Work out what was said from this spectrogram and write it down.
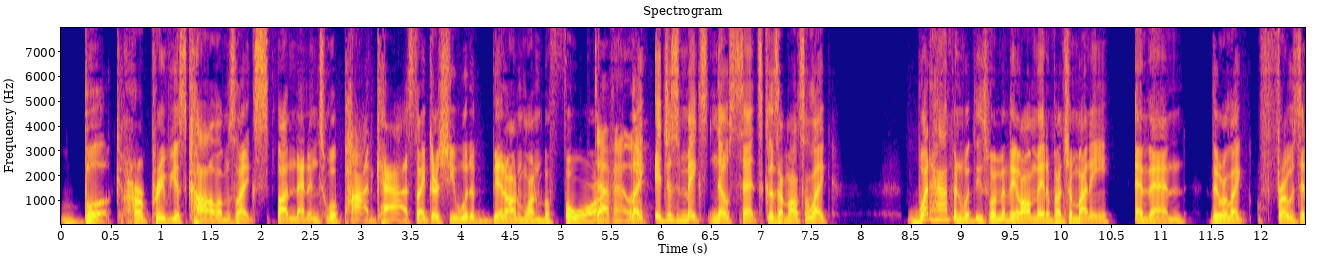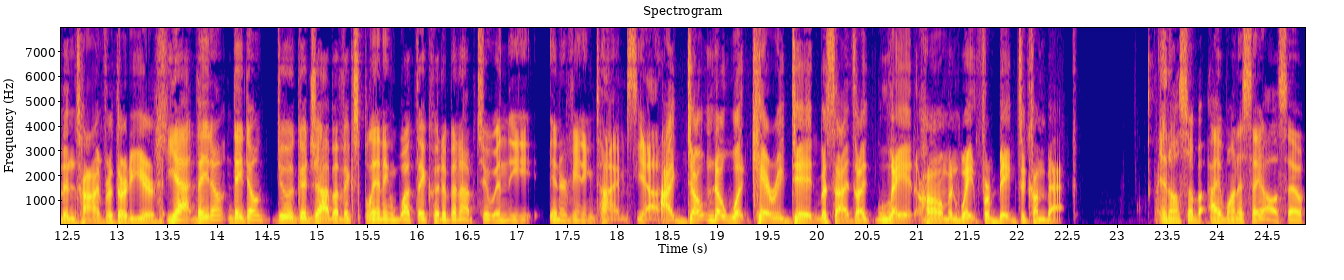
book her previous columns, like spun that into a podcast, like or she would have been on one before. Definitely. Like it just makes no sense because I'm also like, what happened with these women? They all made a bunch of money and then they were like frozen in time for 30 years. yeah, they don't they don't do a good job of explaining what they could have been up to in the intervening times. Yeah. I don't know what Carrie did besides like lay at home and wait for Big to come back. And also, I want to say also,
